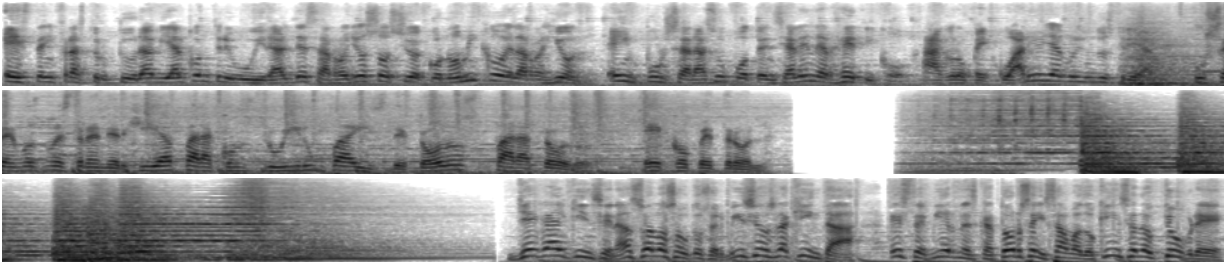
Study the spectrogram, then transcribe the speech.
Esta infraestructura vial contribuirá al desarrollo socioeconómico de la región e impulsará su potencial energético, agropecuario y agroindustrial. Usemos nuestra energía para construir un país de todos para todos. Ecopetrol. Llega el quincenazo a los autoservicios La Quinta, este viernes 14 y sábado 15 de octubre.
